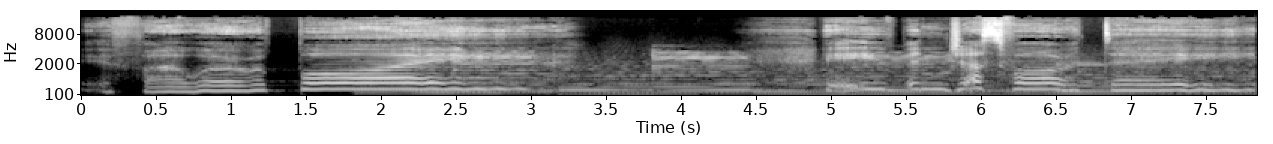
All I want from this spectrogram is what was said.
If I were a boy, even just for a day.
